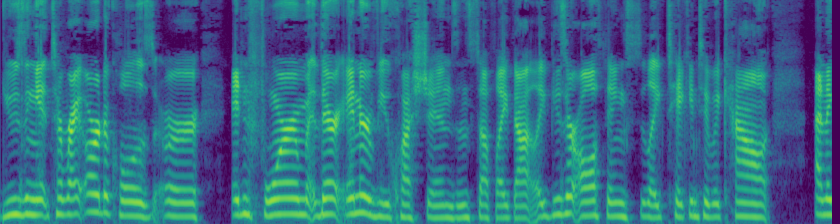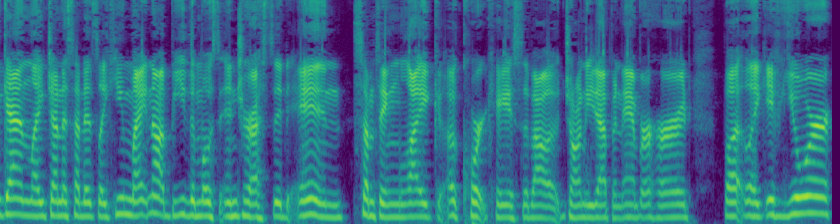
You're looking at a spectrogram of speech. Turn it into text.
using it to write articles or inform their interview questions and stuff like that. Like these are all things to like take into account. And again, like Jenna said, it's like you might not be the most interested in something like a court case about Johnny Depp and Amber Heard, but like if you're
